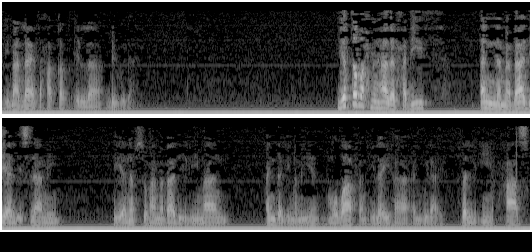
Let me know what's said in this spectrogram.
الإيمان لا يتحقق إلا بالولاية. يتضح من هذا الحديث أن مبادئ الإسلام هي نفسها مبادئ الإيمان عند الإمامية مضافا إليها الولاية فالإيحاص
